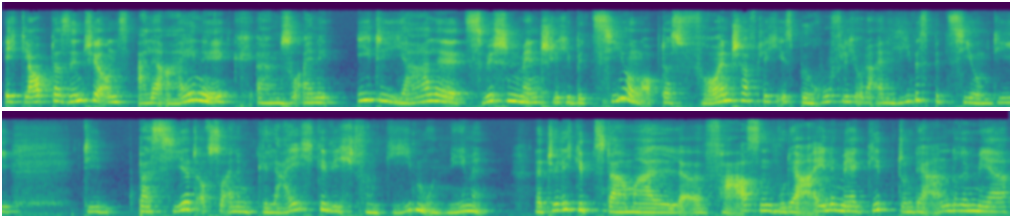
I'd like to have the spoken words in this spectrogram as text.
ich glaube, da sind wir uns alle einig, ähm, so eine ideale zwischenmenschliche Beziehung, ob das freundschaftlich ist, beruflich oder eine Liebesbeziehung, die, die basiert auf so einem Gleichgewicht von Geben und Nehmen. Natürlich gibt es da mal äh, Phasen, wo der eine mehr gibt und der andere mehr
